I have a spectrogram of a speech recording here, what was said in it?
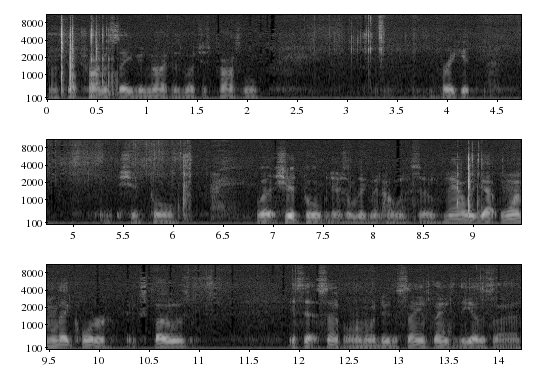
Like I said, trying to save your knife as much as possible. Break it. It should pull. Well, it should pull, but there's a ligament holding. So now we've got one leg quarter exposed. It's that simple. I'm going to do the same thing to the other side.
